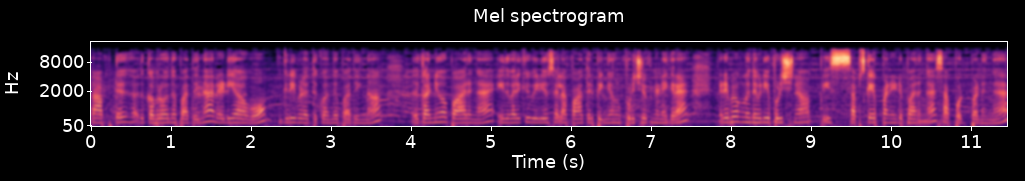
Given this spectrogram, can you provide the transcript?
சாப்பிட்டு அதுக்கப்புறம் வந்து பார்த்திங்கன்னா ரெடி ஆகும் கிரிவலத்துக்கு வந்து பார்த்திங்கன்னா அது கண்டிப்பாக பாருங்கள் இது வரைக்கும் வீடியோஸ் எல்லாம் பார்த்துருப்பீங்க. உங்களுக்கு பிடிச்சிருக்குன்னு நினைக்கிறேன். கண்டிப்பாக உங்களுக்கு இந்த வீடியோ பிடிச்சினா ப்ளீஸ் சப்ஸ்கிரைப் பண்ணிவிட்டு பாருங்கள் சப்போர்ட் பண்ணுங்கள்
